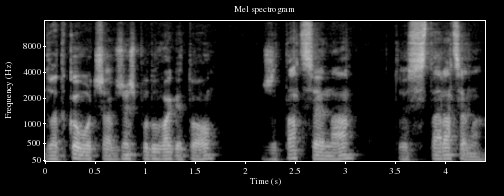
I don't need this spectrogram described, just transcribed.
Dodatkowo trzeba wziąć pod uwagę to, że ta cena to jest stara cena.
